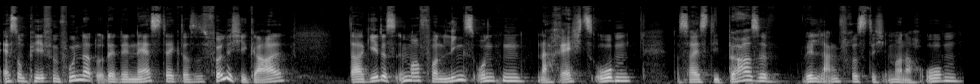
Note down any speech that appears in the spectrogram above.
S&P 500 oder den Nasdaq, das ist völlig egal. Da geht es immer von links unten nach rechts oben. Das heißt, die Börse will langfristig immer nach oben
